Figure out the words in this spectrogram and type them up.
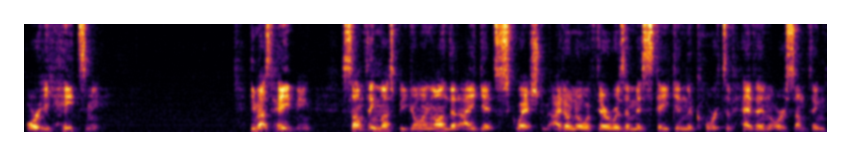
or he hates me. He must hate me. Something must be going on that I get squished. I don't know if there was a mistake in the courts of heaven or something,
